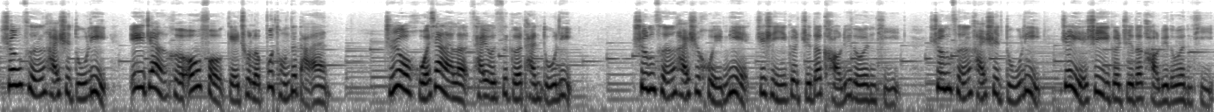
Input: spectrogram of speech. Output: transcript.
生存还是独立？A 站和 OFO 给出了不同的答案。只有活下来了，才有资格谈独立。生存还是毁灭，这是一个值得考虑的问题。生存还是独立，这也是一个值得考虑的问题。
